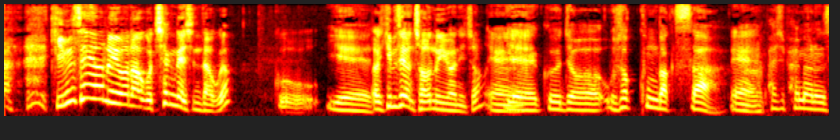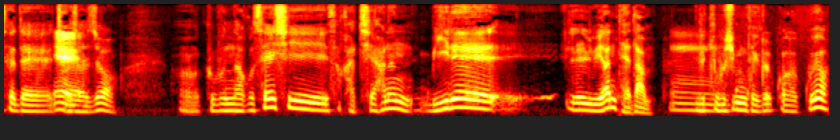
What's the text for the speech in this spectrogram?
김세현 의원하고 책 내신다고요? 그, 예. 어, 김세현 전 의원이죠. 예. 예, 그, 저, 우석훈 박사. 예. 어, 88만원 세대 예. 저자죠. 예. 어, 그분하고 셋이서 같이 하는 미래 를 위한 대담. 음. 이렇게 보시면 될 것 같고요.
